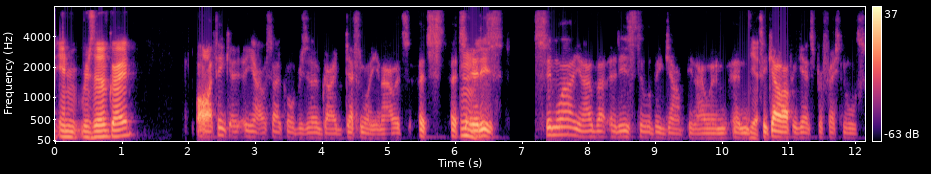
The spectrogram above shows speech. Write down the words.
in reserve grade? Oh, I think uh, you know, so-called reserve grade, definitely. You know, it's it's it's mm. it is similar, you know, but it is still a big jump, you know, and and yeah. to go up against professionals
